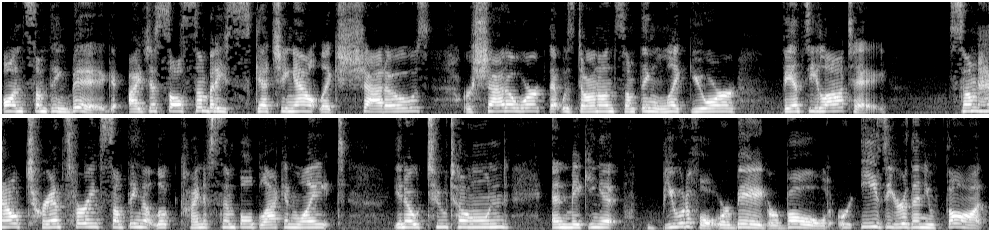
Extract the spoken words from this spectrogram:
on something big. I just saw somebody sketching out like shadows or shadow work that was done on something like your fancy latte. Somehow transferring something that looked kind of simple, black and white, you know, two-toned, and making it beautiful or big or bold or easier than you thought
